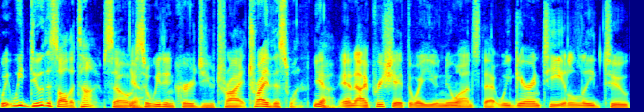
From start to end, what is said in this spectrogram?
we, we do this all the time. So yeah. so we'd encourage you try try this one. Yeah, and I appreciate the way you nuance that. We guarantee it'll lead to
